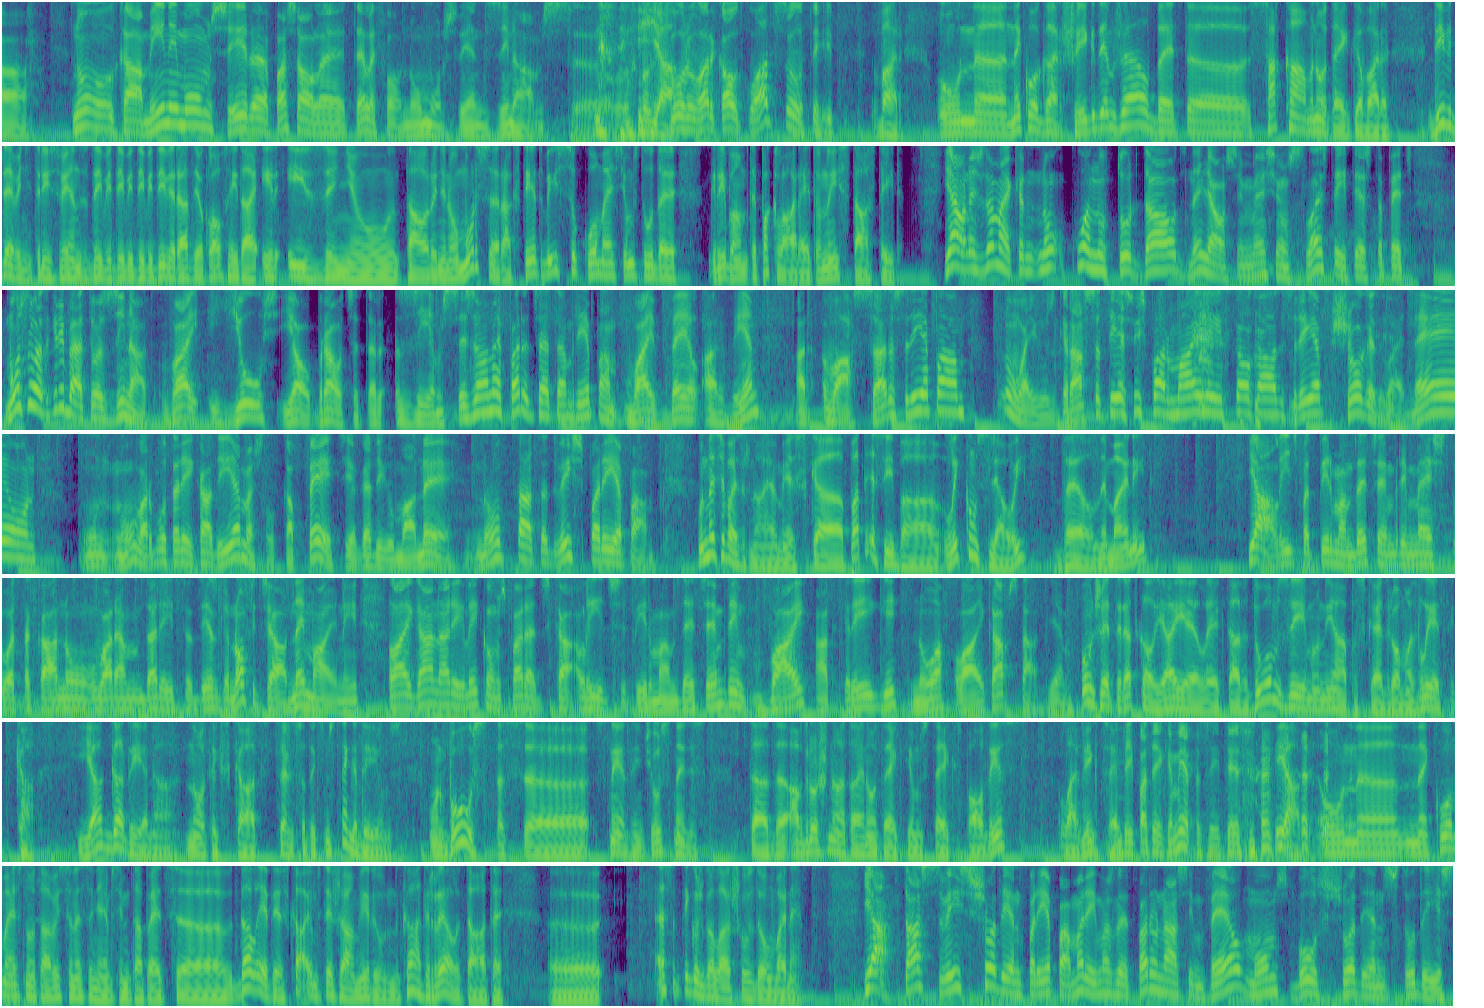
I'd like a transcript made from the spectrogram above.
Nu, kā minimums ir pasaulē telefona numurs viens zināms, uz kuru var kaut ko atsūtīt. Var. Un uh, neko garšīgu, diemžēl, bet uh, sakām noteikti, ka var. 2931, 222, radio klausītāji ir izziņu tālruņa numurs. Rakstiet visu, ko mēs jums tūdaļ gribam te paklārēt un izstāstīt. Jā, un es domāju, ka nu, ko nu tur daudz neļausim mēs jums slaistīties. Tāpēc mums ļoti gribētos zināt, vai jūs jau braucat ar ziemas sezonai paredzētām riepām, vai vēl ar vienu ar vasaras riepām. Nu, vai jūs grasaties vispār mainīt kaut kādas riepas šogad vai nē? Un, un nu, varbūt arī kādu iemeslu, kāpēc, ja gadījumā nē. Nu, tā tad viss par riepām. Un mēs jau aizrunājāmies, ka patiesībā likums ļauj vēl nemainīt Jā, līdz pat 1. decembrim mēs to kā, nu, varam darīt diezgan oficiāli, nemainīt. Lai gan arī likums paredz, ka līdz 1. decembrim vai atkarīgi no laika apstākļiem. Un šeit ir atkal jāieliek tāda domzīme un jāpaskaidro mazliet, kā. Ja gadienā notiks kāds ceļu satiksmes negadījums un būs tas uh, sniedziņš uzsniedzis, tad uh, apdrošinātāji noteikti jums teiks paldies, laimīgu ceļu. Bija patīkami iepazīties. Jā, un uh, neko mēs no tā visa nesaņemsim. Tāpēc uh, dalieties, kā jums tiešām ir un kāda ir realitāte. Uh, esat tikuši galā ar šo uzdevumu vai ne? Jā, tas viss šodien par iepām arī mazliet parunāsim. Vēl mums būs šodienas studijas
